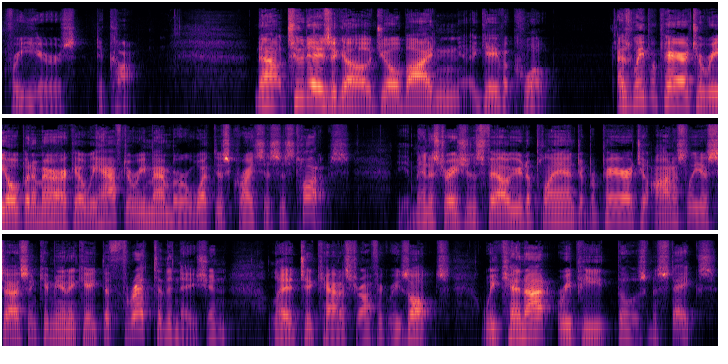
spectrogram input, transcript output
for years to come. Now, two days ago, Joe Biden gave a quote. As we prepare to reopen America, we have to remember what this crisis has taught us. The administration's failure to plan, to prepare, to honestly assess and communicate the threat to the nation led to catastrophic results. We cannot repeat those mistakes.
